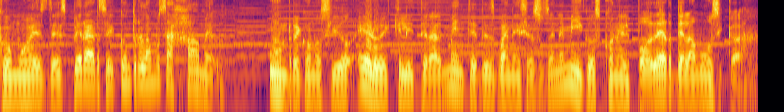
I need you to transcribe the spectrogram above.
Como es de esperarse, controlamos a Hamel, un reconocido héroe que literalmente desvanece a sus enemigos con el poder de la música.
